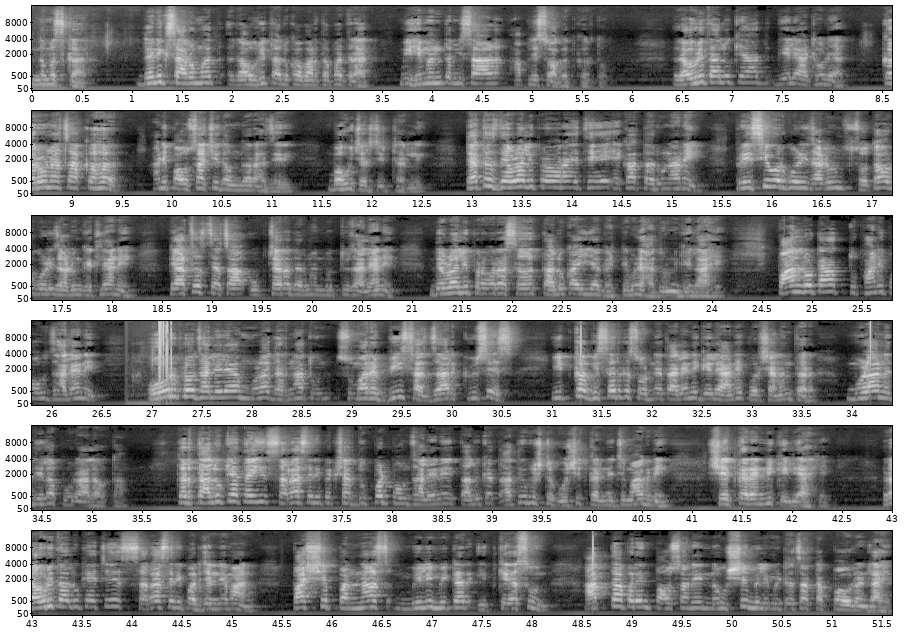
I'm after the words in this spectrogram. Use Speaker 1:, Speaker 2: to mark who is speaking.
Speaker 1: नमस्कार. दैनिक सारोमत राहुरी तालुका वार्तापत्रात मी हेमंत मिसाळ आपले स्वागत करतो. राहुरी तालुक्यात गेल्या आठवड्यात करोनाचा कहर आणि पावसाची दमदार हजेरी बहुचर्चित ठरली. त्यातच देवळाली प्रवरा येथे एका तरुणाने प्रेसीवर गोळी झाडून स्वतःवर गोळी झाडून घेतल्याने त्यातच त्याचा उपचारादरम्यान मृत्यू झाल्याने देवळाली प्रवरासह तालुकाही या घटनेमुळे हादरून गेला आहे. पानलोटात तुफानी पाऊस झाल्याने ओव्हरफ्लो झालेल्या मुळा धरणातून सुमारे वीस हजार क्युसेस इतका विसर्ग सोडण्यात आल्याने गेल्या अनेक वर्षानंतर मुळा नदीला पूर आला होता. तर तालुक्यातही सरासरीपेक्षा दुप्पट पाऊस झाल्याने तालुक्यात अतिवृष्टी घोषित करण्याची मागणी शेतकऱ्यांनी केली आहे. राऊरी तालुक्याचे सरासरी पर्जन्यमान पाचशे पन्नास मिलीमीटर इतके असून आतापर्यंत पावसाने नऊशे मिलीमीटरचा टप्पा ओलांडला आहे.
